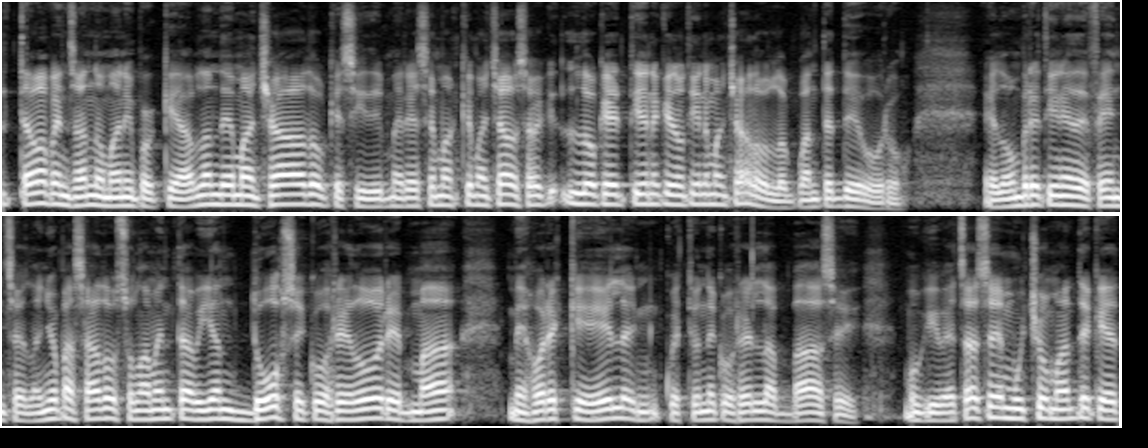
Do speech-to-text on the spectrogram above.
estaba pensando, Manny, porque hablan de Machado, que si merece más que Machado, ¿sabes lo que tiene que no tiene Machado? Los guantes de oro. El hombre tiene defensa. El año pasado solamente habían 12 corredores más mejores que él en cuestión de correr las bases. Mookie Betts hace mucho más de, que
